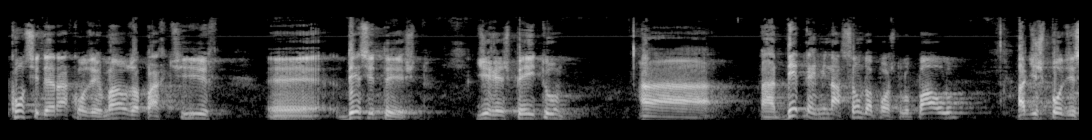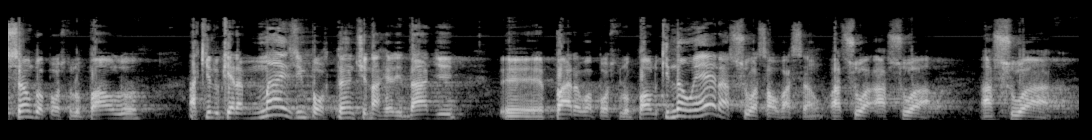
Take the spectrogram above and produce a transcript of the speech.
considerar com os irmãos a partir é, desse texto, de respeito a a determinação do apóstolo Paulo, a disposição do apóstolo Paulo, aquilo que era mais importante na realidade eh, para o apóstolo Paulo, que não era a sua salvação, a sua, a sua, a sua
